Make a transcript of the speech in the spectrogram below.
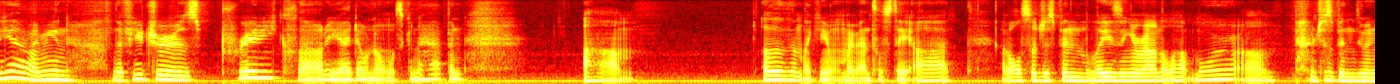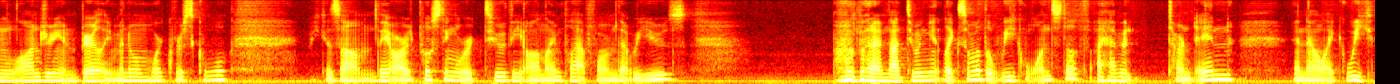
yeah, I mean, the future is pretty cloudy. I don't know what's gonna happen. Um, other than like you know my mental state, uh, I've also just been lazing around a lot more. Um, I've just been doing laundry and barely minimum work for school because um they are posting work to the online platform that we use. but I'm not doing it. Like some of the week one stuff I haven't turned in, and now like week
